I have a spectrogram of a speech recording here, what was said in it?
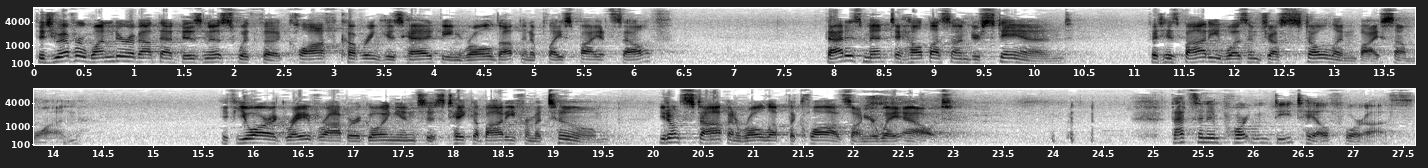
Did you ever wonder about that business with the cloth covering his head being rolled up in a place by itself? That is meant to help us understand that his body wasn't just stolen by someone if you are a grave robber going in to take a body from a tomb, you don't stop and roll up the cloths on your way out. That's an important detail for us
